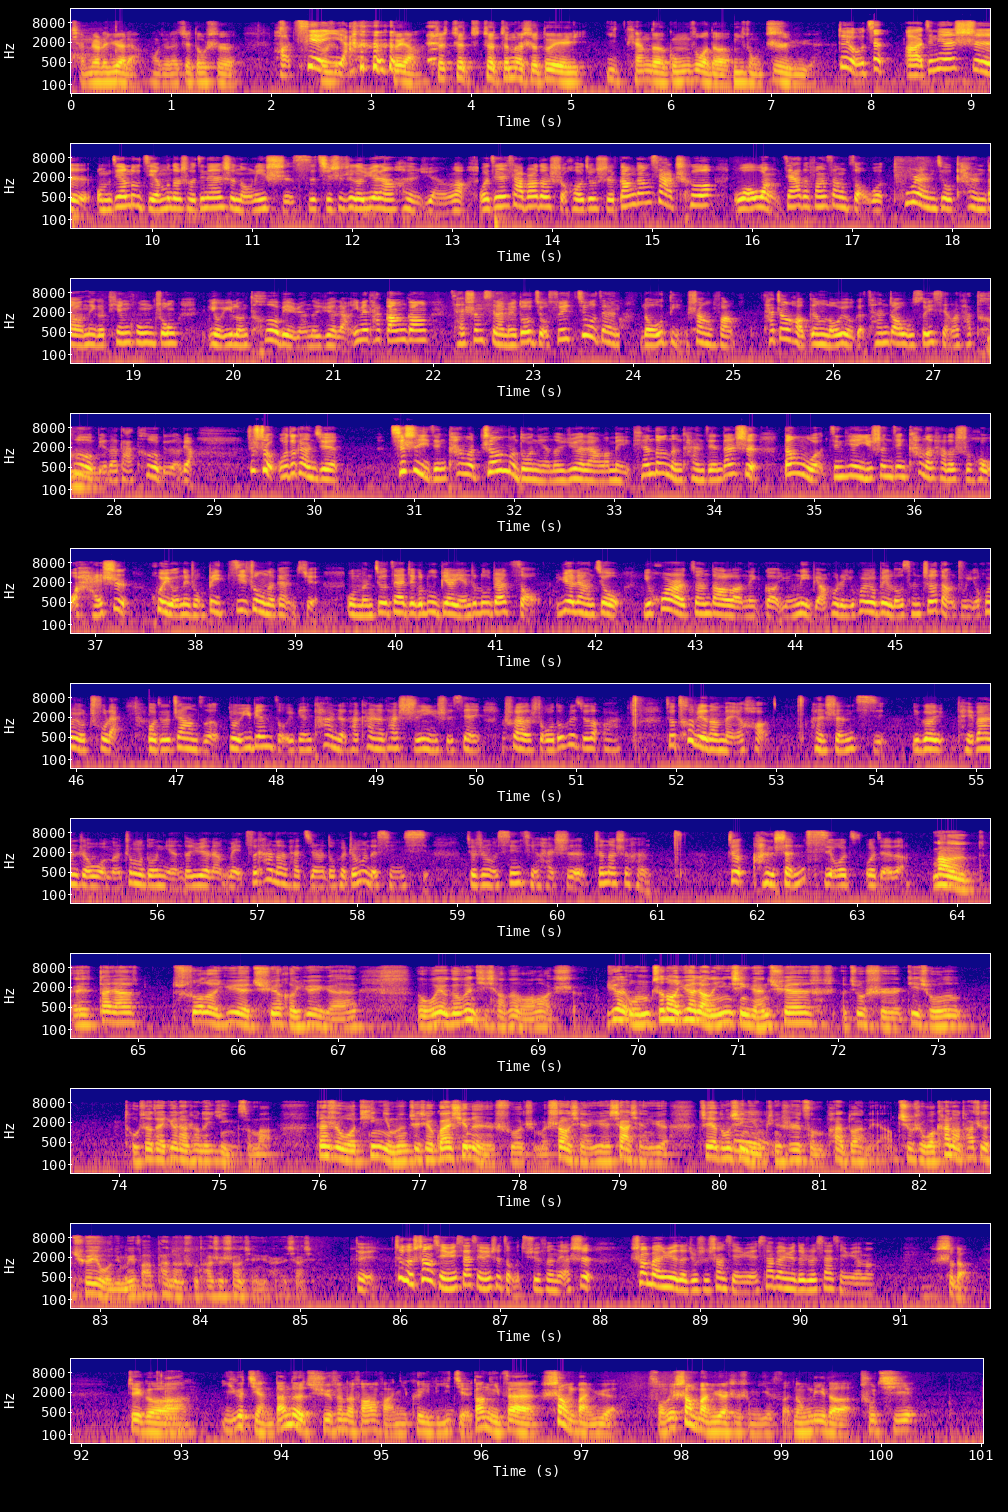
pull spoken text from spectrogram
前边的月亮，我觉得这都是好惬意啊！对呀，这这这真的是对一天的工作的一种治愈。对，我今啊，今天是我们今天录节目的时候，今天是农历十四，其实这个月亮很圆了。我今天下班的时候，就是刚刚下车，我往家的方向走，我突然就看到那个天空中有一轮特别圆的月亮，因为它刚刚才升起来没多久，所以就在楼顶上方。它正好跟楼有个参照物，所以显得它特别的大，特别的亮。就是我都感觉，其实已经看了这么多年的月亮了，每天都能看见。但是当我今天一瞬间看到它的时候，我还是会有那种被击中的感觉。我们就在这个路边，沿着路边走，月亮就一会儿钻到了那个云里边，或者一会儿又被楼层遮挡住，一会儿又出来。我就这样子，就一边走一边看着它，看着它时隐时现出来的时候，我都会觉得哇，就特别的美好，很神奇。一个陪伴着我们这么多年的月亮，每次看到它，居然都会这么的欣喜，就这种心情还是真的是很，就很神奇。我我觉得。那呃，大家说了月缺和月圆，我有个问题想问王老师：月我们知道月亮的阴晴圆缺就是地球投射在月亮上的影子嘛？但是我听你们这些关心的人说什么上弦月、下弦月这些东西，你们平时是怎么判断的呀？就是我看到它这个缺月，我就没法判断出它是上弦月还是下弦。对，这个上弦月、下弦月是怎么区分的呀？是上半月的就是上弦月，下半月的就是下弦月吗？是的，这个一个简单的区分的方法，你可以理解：当你在上半月，所谓上半月是什么意思？农历的初七，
